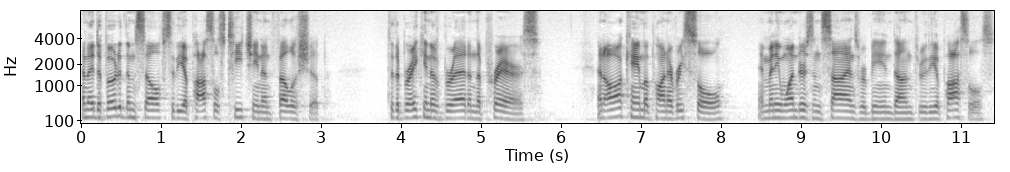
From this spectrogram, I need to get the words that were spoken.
And they devoted themselves to the apostles' teaching and fellowship, to the breaking of bread and the prayers. And awe came upon every soul, and many wonders and signs were being done through the apostles.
